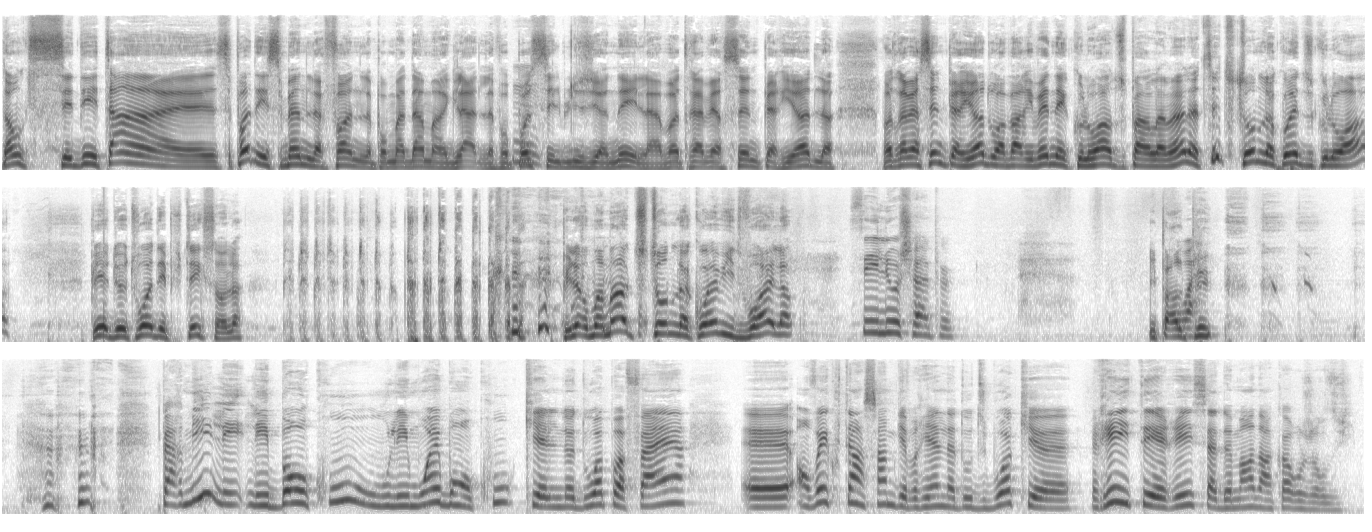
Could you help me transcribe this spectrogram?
Donc, c'est des temps... Euh, c'est pas des semaines le fun pour Mme Anglade. Il faut pas mm. s'illusionner. Elle va traverser une période... Là, va traverser une période où elle va arriver dans les couloirs du Parlement. Là, tu tournes le coin du couloir, puis il y a deux, trois députés qui sont là. Puis là, au moment où tu tournes le coin, il te voit, là. C'est louche un peu. Il parle plus. Parmi les, bons coups ou les moins bons coups qu'elle ne doit pas faire, euh, on va écouter ensemble Gabriel Nadeau-Dubois qui a réitéré sa demande encore aujourd'hui.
